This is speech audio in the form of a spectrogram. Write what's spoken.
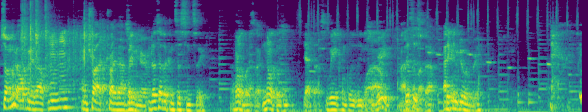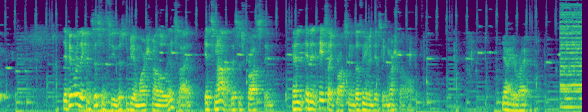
So I'm gonna open it up Mm-hmm. and try try that. But here. it does have the consistency. I don't looks like. No, it doesn't. Yeah, it does. We completely Wow. disagree. I This don't is. know about that. I think can- we do agree. If it were the consistency, this would be a marshmallow inside. It's not. This is frosting, and, and it tastes like frosting. It doesn't even taste like marshmallow. Yeah, you're right.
